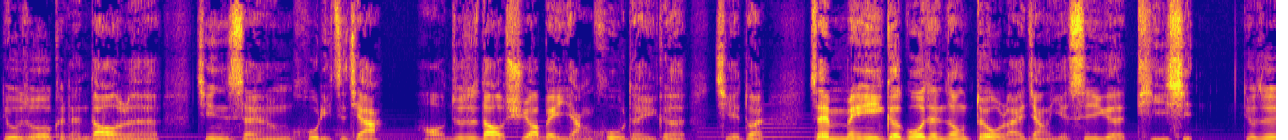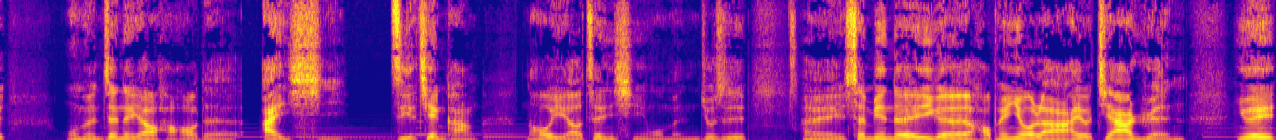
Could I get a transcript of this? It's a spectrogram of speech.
例如说可能到了精神护理之家，好，就是到需要被养护的一个阶段。在每一个过程中，对我来讲也是一个提醒，就是。我们真的要好好的爱惜自己的健康，然后也要珍惜我们就是，哎，身边的一个好朋友啦，还有家人，因为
